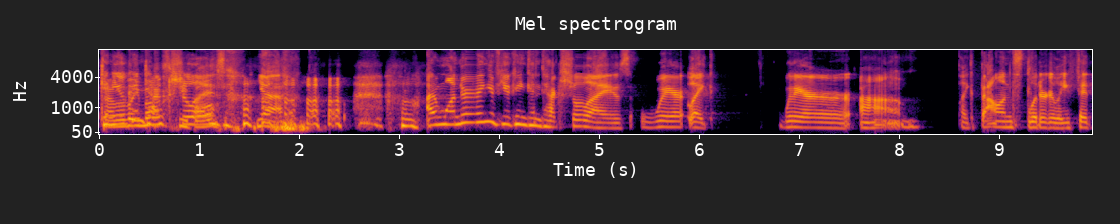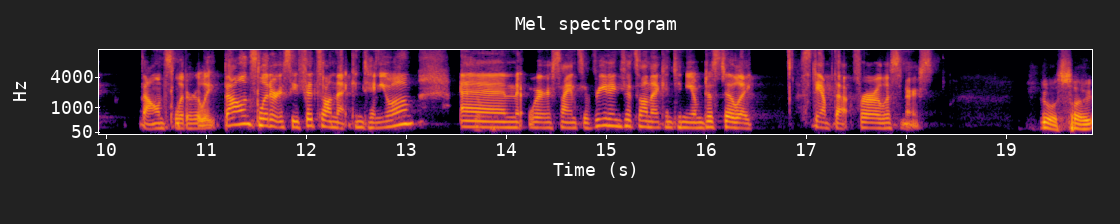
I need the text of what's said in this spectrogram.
Can Probably you contextualize? yeah. I'm wondering if you can contextualize where, like, where, um, like balanced literally fit balance literally balance literacy fits on that continuum and where science of reading fits on that continuum just to like stamp that for our listeners sure so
